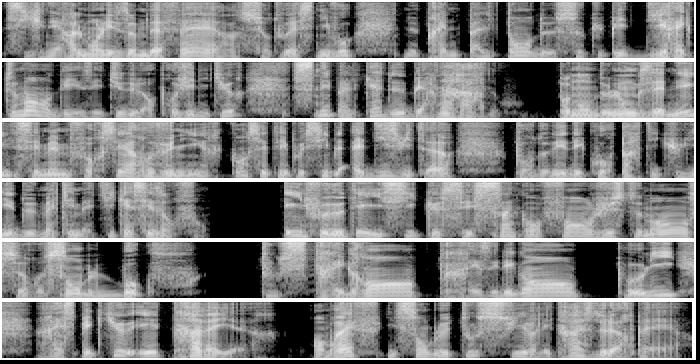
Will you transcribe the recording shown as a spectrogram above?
Si généralement les hommes d'affaires, surtout à ce niveau, ne prennent pas le temps de s'occuper directement des études de leur progéniture, ce n'est pas le cas de Bernard Arnault. Pendant de longues années, il s'est même forcé à revenir, quand c'était possible, à 18 heures pour donner des cours particuliers de mathématiques à ses enfants. Et il faut noter ici que ces cinq enfants, justement, se ressemblent beaucoup. Tous très grands, très élégants, polis, respectueux et travailleurs. En bref, ils semblent tous suivre les traces de leur père.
